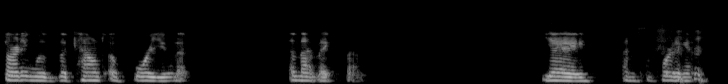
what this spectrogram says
starting with the count of four units. And that makes sense. Yay, I'm supporting it.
